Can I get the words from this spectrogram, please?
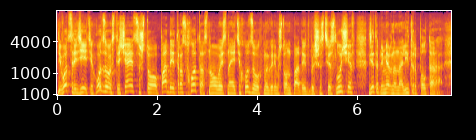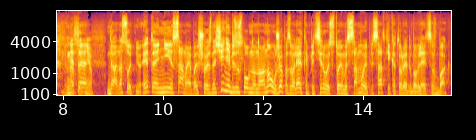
И вот среди этих отзывов встречается, что падает расход, основываясь на этих отзывах, мы говорим, что он падает в большинстве случаев где-то примерно на литр-полтора. На Это- сотню. Да, на сотню. Это не самое большое значение, безусловно, но оно уже позволяет компенсировать стоимость самой присадки, которая добавляется в бак.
